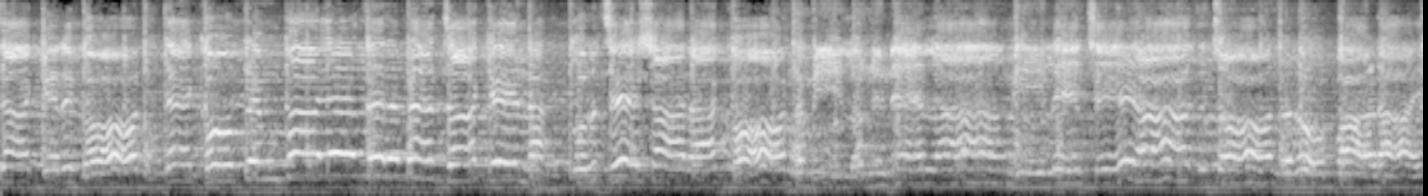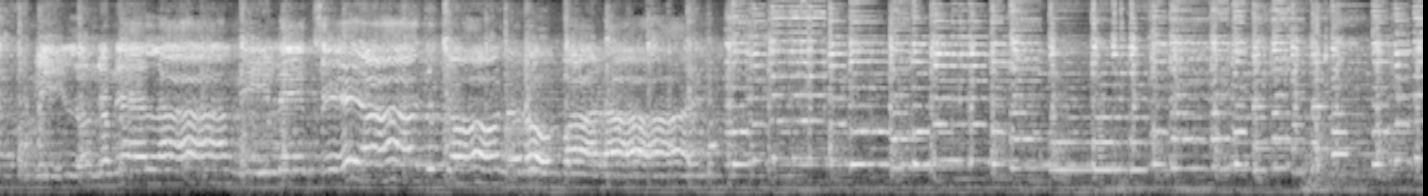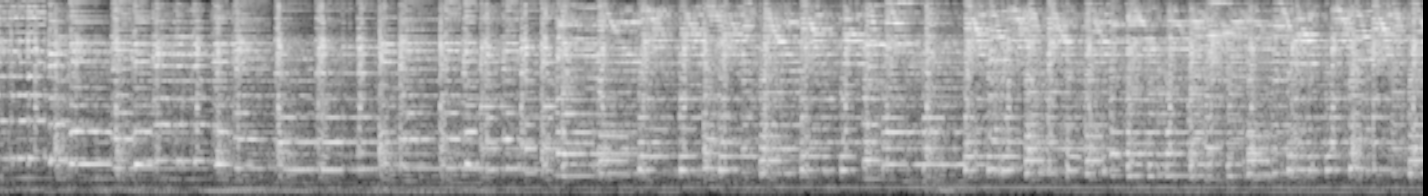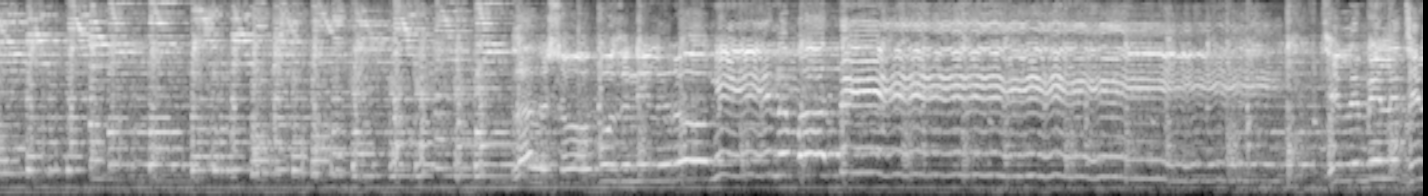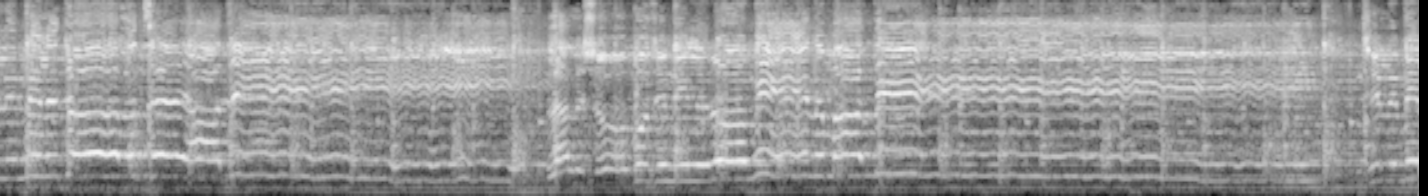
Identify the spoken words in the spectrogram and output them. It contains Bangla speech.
জাকের ঘর। দেখো প্রেম পায়ে বেচা কেনা করছে সারাক্ষণ সবুজ নীল রঙিন ঝিলমিল ঝিলমিল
